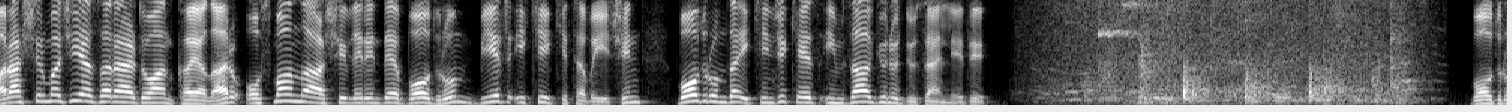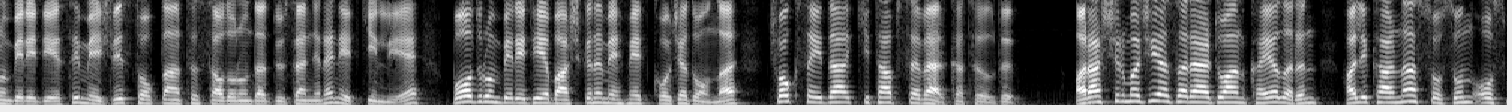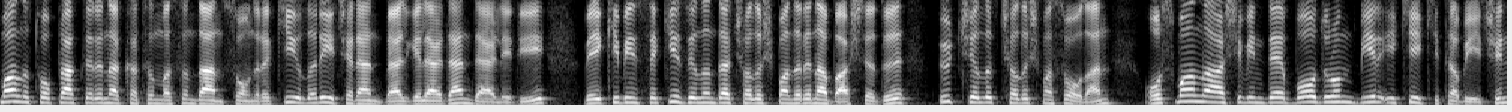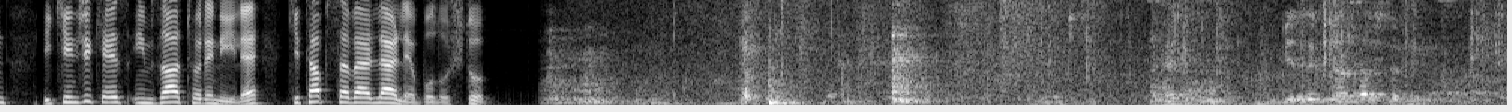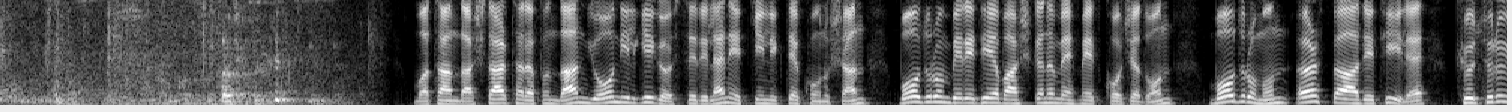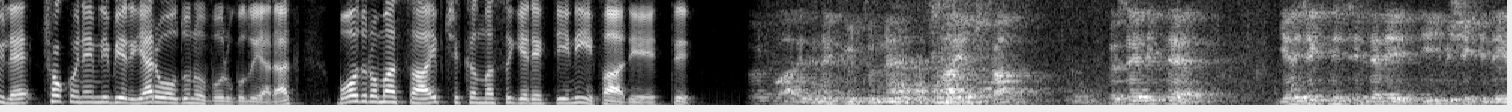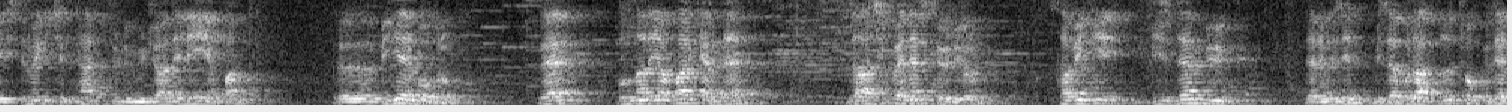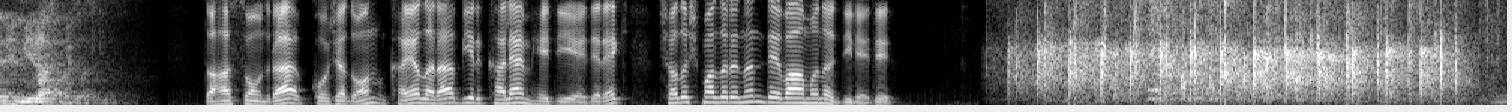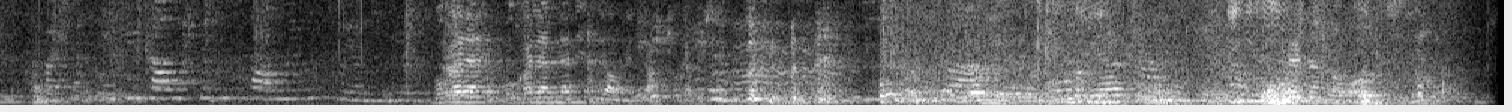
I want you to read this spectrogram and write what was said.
Araştırmacı yazar Erdoğan Kayalar, Osmanlı arşivlerinde Bodrum 1-2 kitabı için Bodrum'da ikinci kez imza günü düzenledi. Bodrum Belediyesi Meclis Toplantı Salonu'nda düzenlenen etkinliğe Bodrum Belediye Başkanı Mehmet Kocadon'la çok sayıda kitapsever katıldı. Araştırmacı yazar Erdoğan Kayalar'ın Halikarnassos'un Osmanlı topraklarına katılmasından sonraki yılları içeren belgelerden derlediği ve 2008 yılında çalışmalarına başladığı 3 yıllık çalışması olan Osmanlı Arşivinde Bodrum 1-2 kitabı için ikinci kez imza töreniyle kitapseverlerle buluştu. Evet. Birini biraz karıştırdım. Vatandaşlar tarafından yoğun ilgi gösterilen etkinlikte konuşan Bodrum Belediye Başkanı Mehmet Kocadon, Bodrum'un örf ve adetiyle, kültürüyle çok önemli bir yer olduğunu vurgulayarak Bodrum'a sahip çıkılması gerektiğini ifade etti. Örf ve adetine, kültürüne sahip çıkan, özellikle gelecek nesilleri iyi bir şekilde yetiştirmek için her türlü mücadeleyi yapan e, bir yer Bodrum. Ve bunları yaparken de Size açık ve net söylüyorum. Tabii ki bizden büyüklerimizin bize bıraktığı çok güzel bir miras bu payısası. Daha sonra Kocadon Kayalar'a bir kalem hediye ederek çalışmalarının devamını diledi. Bu kalem bu kalemden imzalayacağım kitabı şimdi.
